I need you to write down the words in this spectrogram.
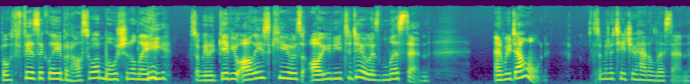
both physically, but also emotionally. So I'm going to give you all these cues. All you need to do is listen. And we don't. So I'm going to teach you how to listen.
